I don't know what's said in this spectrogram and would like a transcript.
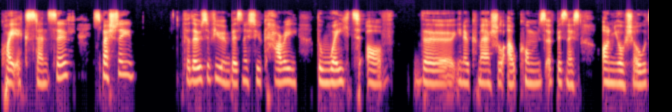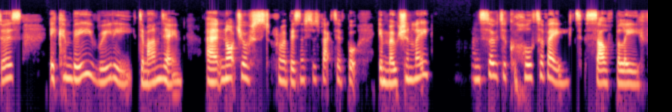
quite extensive, especially for those of you in business who carry the weight of the you know commercial outcomes of business on your shoulders it can be really demanding uh, not just from a business perspective but emotionally. And so to cultivate self-belief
